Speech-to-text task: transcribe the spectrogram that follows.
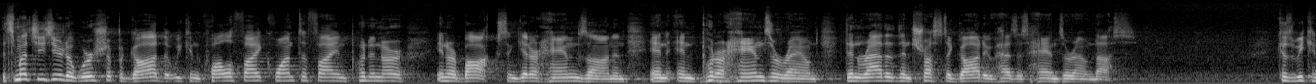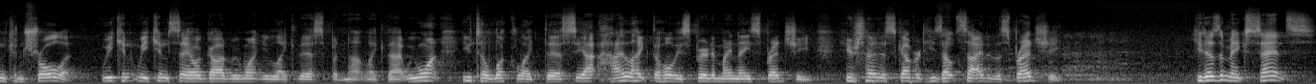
It's much easier to worship a God that we can qualify, quantify, and put in our, in our box and get our hands on and, and, and put our hands around than rather than trust a God who has his hands around us. Because we can control it. We can, we can say, oh God, we want you like this, but not like that. We want you to look like this. See, I, I like the Holy Spirit in my nice spreadsheet. Here's what I discovered He's outside of the spreadsheet. He doesn't make sense.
